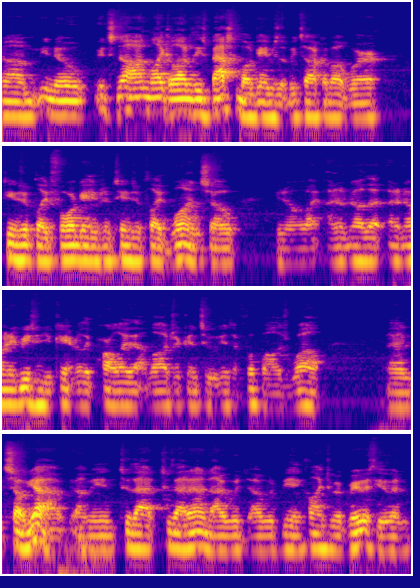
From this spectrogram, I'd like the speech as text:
Um, you know, it's not unlike a lot of these basketball games that we talk about, where teams have played four games and teams have played one. So, you know, I, I don't know that I don't know any reason you can't really parlay that logic into into football as well. And so, yeah, I mean, to that to that end, I would I would be inclined to agree with you. And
